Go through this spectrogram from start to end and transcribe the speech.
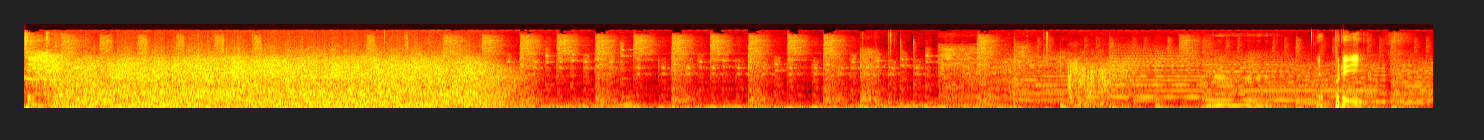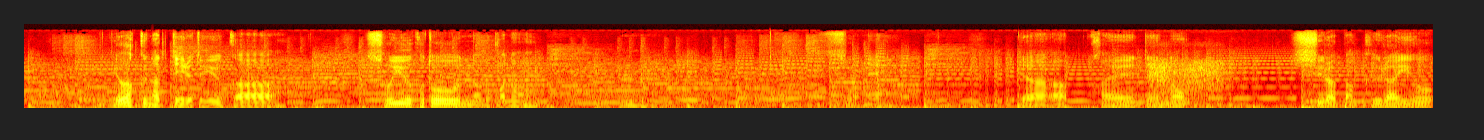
天気は。弱くなっているというか、そういうことなのかな？うん。そうね。じゃあ、楓の修羅爆雷を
